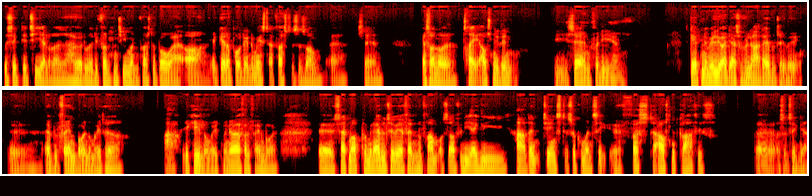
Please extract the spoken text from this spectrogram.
Hvis ikke det er 10 allerede. Jeg har hørt ud af de 15 timer, den første bog er, og jeg gætter på, at det er det meste af første sæson af serien. Jeg så nået tre afsnit ind i serien, fordi øh, skæbne vil jo, at jeg selvfølgelig har et Apple TV. Øh, Apple fanboy nummer et her. Ah, ikke helt nummer et, men jeg er i hvert fald fanboy. Øh, Øh, satte mig op på mit Apple TV, jeg fandt den frem, og så fordi jeg ikke lige har den tjeneste, så kunne man se øh, første afsnit gratis. Øh, og så tænkte jeg,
